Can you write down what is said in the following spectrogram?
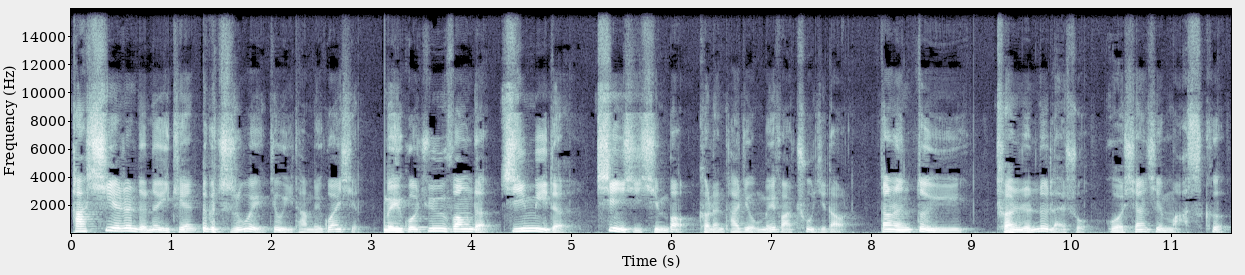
他卸任的那一天，这个职位就与他没关系了。美国军方的机密的信息情报，可能他就没法触及到了。当然，对于全人类来说，我相信马斯克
